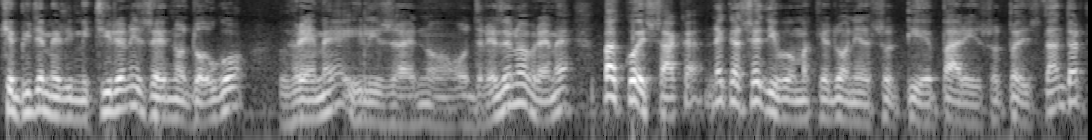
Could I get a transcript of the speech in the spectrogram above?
ќе бидеме лимитирани за едно долго време или за едно одредено време, па кој сака, нека седи во Македонија со тие пари и со тој стандард,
